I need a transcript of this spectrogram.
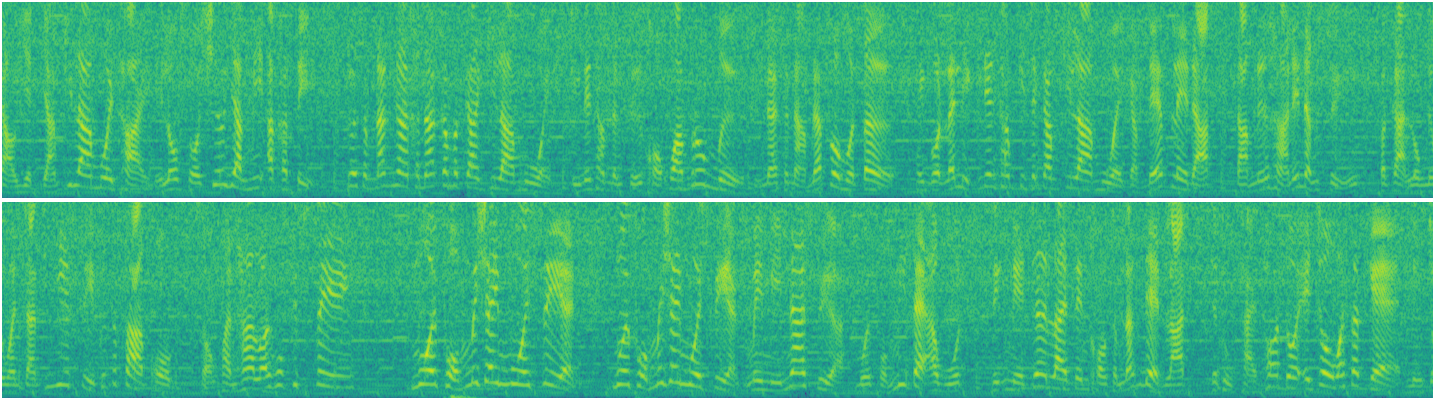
กล่าวเหยียดหยามกีฬามวยไทยในโลกโซเชียลอย่างมีอคติ โดยสำนักงานคณะกรรมการกีฬามวย จึงได้ทำหนังสือขอความร่วมมือถึงนายสนามและโปรโมเตอร์ ให้งดและหลีกเลี่ยงทำกิจกรรมกีฬามวยกับเดฟเลดักตามเนื้อหาในหนังสือ ประกาศลงในวันจันทร์ที่ 24 พฤษภาคม 2564 มวยผมไม่ใช่มวยเสียน มวยผมไม่ใช่มวยเสียด ไม่มีหน้าเสือ มวยผมมีแต่อาวุธซิกเนเจอร์ลายเซ็นของสำนักเดชรัดจะถูกถ่ายทอดโดยไอโจวัสแกหรือโจ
